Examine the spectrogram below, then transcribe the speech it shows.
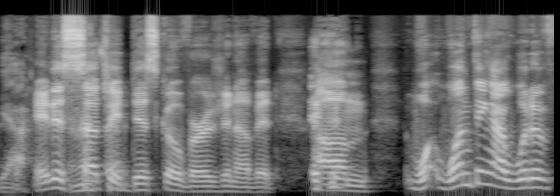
Yeah, It is And such a it. disco version of it. Um, wh- one thing I would have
